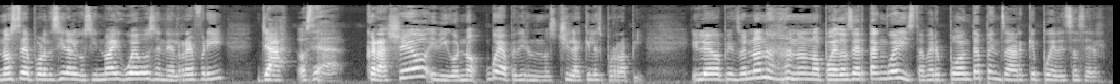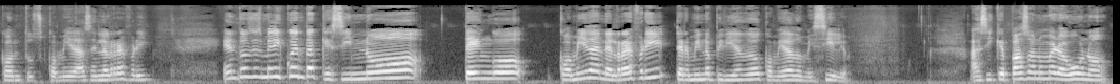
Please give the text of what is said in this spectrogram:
No sé, por decir algo, si no hay huevos en el refri, ya, o sea, crasheo y digo, no, voy a pedir unos chilaquiles por Rappi. Y luego pienso, no, no, no, no, no puedo ser tan güeyista. A ver, ponte a pensar qué puedes hacer con tus comidas en el refri. Entonces me di cuenta que si no tengo comida en el refri, termino pidiendo comida a domicilio. Así que paso número uno,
